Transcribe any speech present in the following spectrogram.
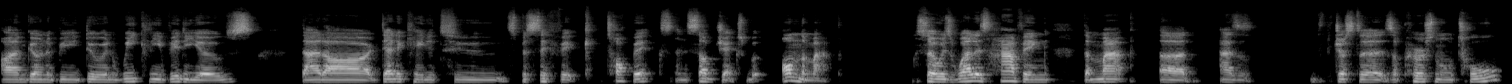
I'm going to be doing weekly videos that are dedicated to specific topics and subjects on the map. So as well as having the map uh, as just a, as a personal tool,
